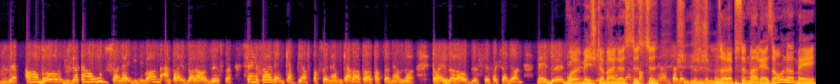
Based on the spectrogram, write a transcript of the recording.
vous êtes en bas, vous êtes en haut du salaire minimum à 13,10 524 pièces par semaine, 40 heures par semaine, là, 13,10 c'est ça que ça donne. Ben, 2000 ouais, mais justement, là, vous avez absolument raison, là, mais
